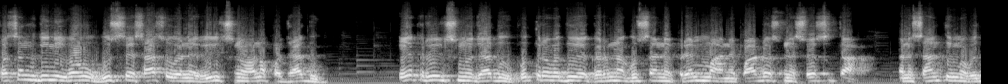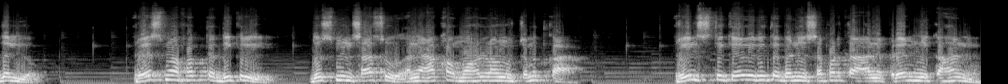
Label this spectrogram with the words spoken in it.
પસંદગીની વહુ ગુસ્સે સાસુ અને રીલ્સનો અનોખો જાદુ. એક રીલ્સનો જાદુ પુત્રવધુએ ઘરના ગુસ્સાને પ્રેમમાં અને પાડોશને સ્વચ્છતા અને શાંતિમાં બદલ્યો. રેસમાં ફક્ત દીકરી, દુશ્મન સાસુ અને આખો મહોલ્લાનું ચમત્કાર. રીલ્સથી કેવી રીતે બની સફળતા અને પ્રેમની કહાની?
